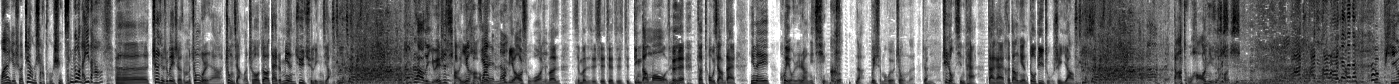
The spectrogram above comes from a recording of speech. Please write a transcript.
网友就说：“这样的傻同事，请给我来一打。”呃，这就是为什么咱们中国人啊中奖了之后都要戴着面具去领奖。我不知道的，以为是抢银行的米老鼠什么什么这这这这这叮当猫，对不对？他头像带，因为会有人让你请客。那为什么会有这种呢？这这种心态大概和当年斗地主是一样的，打土豪，你知道吗？他就他就他了，等等等，就凭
